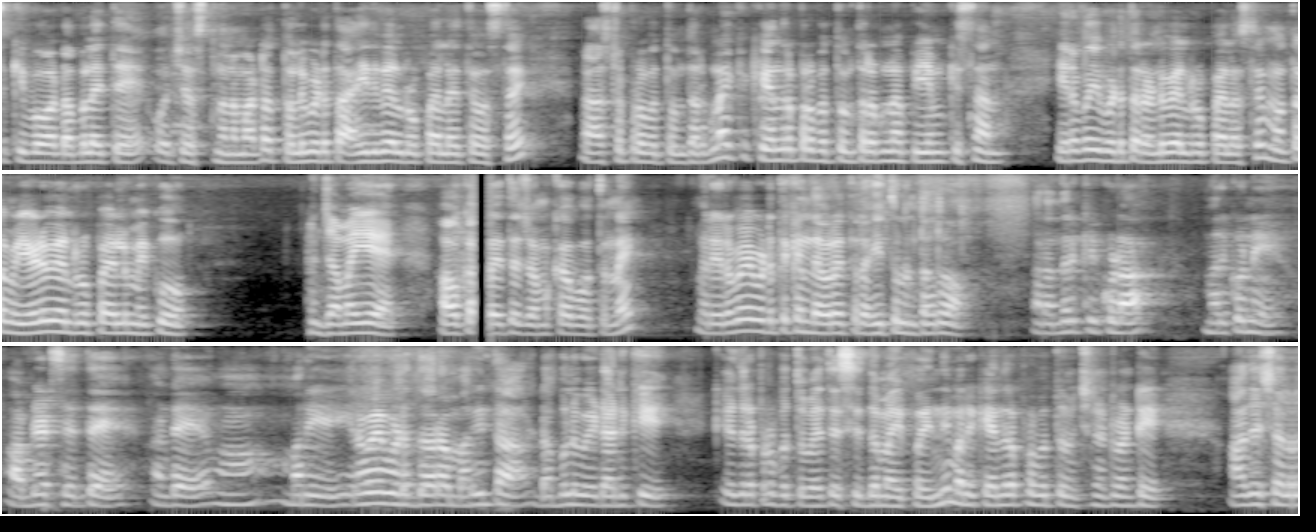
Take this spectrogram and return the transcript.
సుఖీభవ డబ్బులు అయితే వచ్చేస్తుందన్నమాట. తొలి విడత ఐదు వేల రూపాయలు అయితే వస్తాయి. రాష్ట్ర ప్రభుత్వం తరపున ఇక కేంద్ర ప్రభుత్వం తరపున పీఎం కిసాన్ ఇరవై విడత రెండు వేల రూపాయలు వస్తాయి. మొత్తం ఏడు వేల రూపాయలు మీకు జమ అయ్యే అవకాశాలు అయితే జమ కాబోతున్నాయి. మరి ఇరవై విడత కింద ఎవరైతే రైతులు ఉంటారో వారందరికీ కూడా మరికొన్ని అప్డేట్స్ అయితే అంటే మరి ఇరవై విడత ద్వారా మరింత డబ్బులు వేయడానికి కేంద్ర ప్రభుత్వం అయితే సిద్ధమైపోయింది. మరి కేంద్ర ప్రభుత్వం ఇచ్చినటువంటి ఆదేశాల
